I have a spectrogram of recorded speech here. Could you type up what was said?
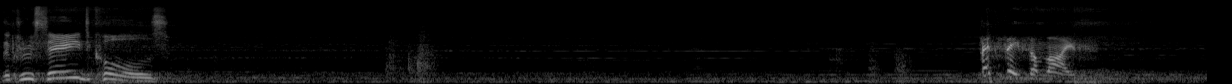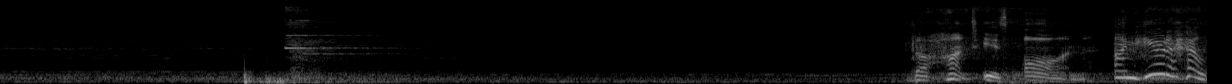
The crusade calls. Let's save some lives. The hunt is on. I'm here to help.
